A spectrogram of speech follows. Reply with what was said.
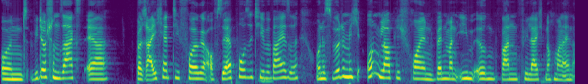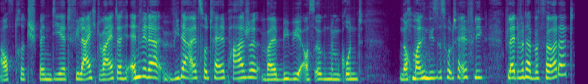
Und wie du schon sagst, er bereichert die Folge auf sehr positive mhm. Weise. Und es würde mich unglaublich freuen, wenn man ihm irgendwann vielleicht nochmal einen Auftritt spendiert. Vielleicht weiter, entweder wieder als Hotelpage, weil Bibi aus irgendeinem Grund nochmal in dieses Hotel fliegt. Vielleicht wird er befördert.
